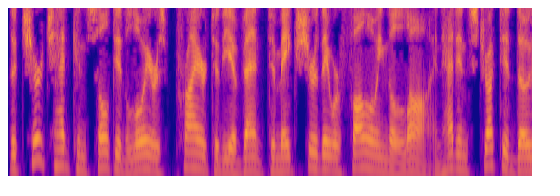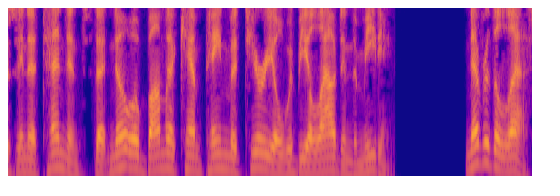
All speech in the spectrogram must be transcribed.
The church had consulted lawyers prior to the event to make sure they were following the law and had instructed those in attendance that no Obama campaign material would be allowed in the meeting. Nevertheless,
